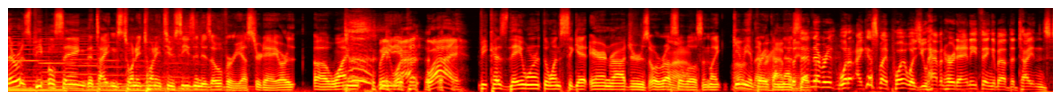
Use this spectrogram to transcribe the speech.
there was people saying the Titans 2022 season is over yesterday, or uh, one. Wait, media what? Why? Because they weren't the ones to get Aaron Rodgers or Russell Wow. Wilson. Like, give Well, me a it's never break on that. But stuff. that never. What I guess my point was, you haven't heard anything about the Titans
